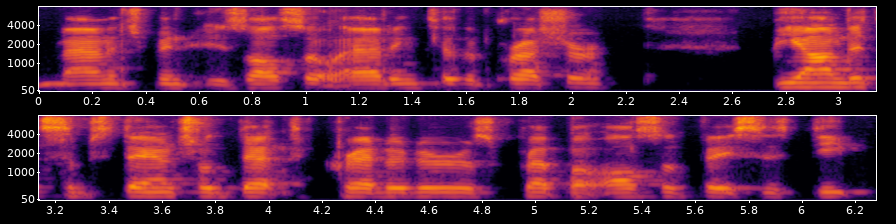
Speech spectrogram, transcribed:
management is also adding to the pressure. Beyond its substantial debt to creditors, PREPA also faces deep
